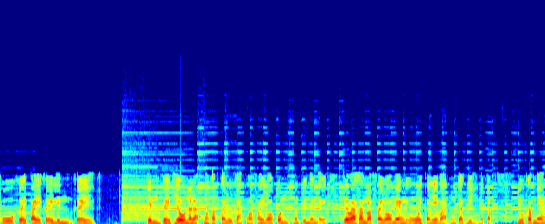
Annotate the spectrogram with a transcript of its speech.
ผู้เคยไปเคยเล่นเคยเห็นเคยเที่ยวนั่นแหละเนาะครับก็รู้จักว่าไฟรอคนมันเป็นจังไดแต่ว่าสำหรับไฟรอแม่งนี่โอ้ยพ่อใหญ่หวาดหูจักดีนะครับ อยู่กับแม่ง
